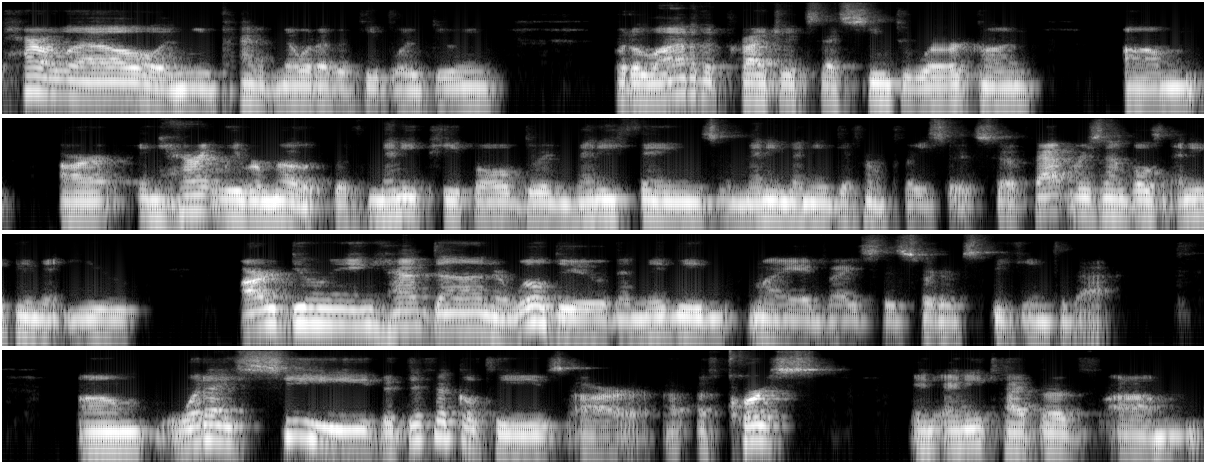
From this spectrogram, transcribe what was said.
parallel and you kind of know what other people are doing. But a lot of the projects I seem to work on um, are inherently remote with many people doing many things in many, many different places. So if that resembles anything that you are doing, have done, or will do, then maybe my advice is sort of speaking to that. Um, what I see, the difficulties are, uh, of course, in any type of um,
